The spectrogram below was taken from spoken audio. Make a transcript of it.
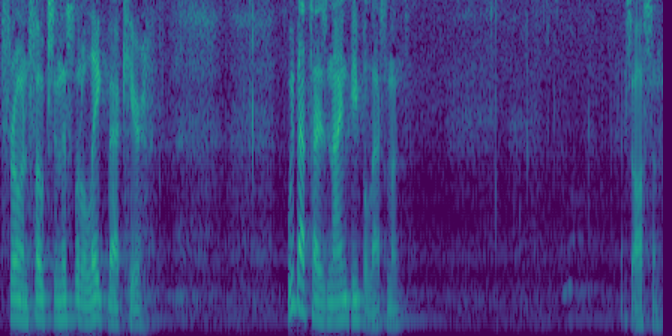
throwing folks in this little lake back here. We baptized nine people last month. That's awesome.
